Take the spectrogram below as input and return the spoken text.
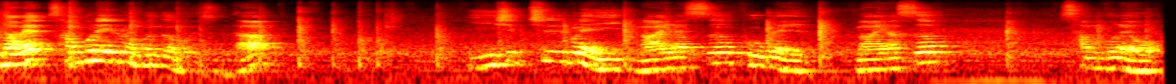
그 다음에 3분의 1을 한번 넣어보겠습니다 27분의 2 마이너스 9분의 1 마이너스 3분의 5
